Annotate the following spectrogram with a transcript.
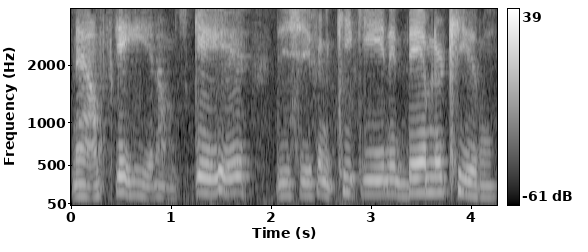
Now I'm scared. I'm scared. This shit finna kick in and damn near kill me.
